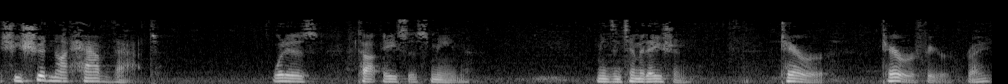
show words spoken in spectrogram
she should not have that. What does ptoesis mean? It means intimidation, terror, terror fear, right?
